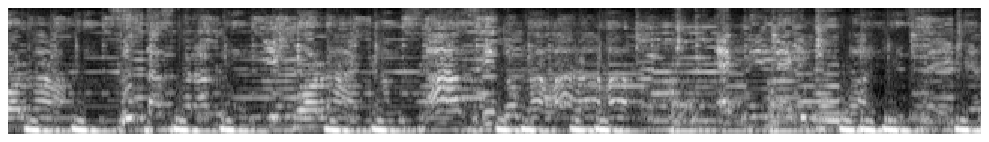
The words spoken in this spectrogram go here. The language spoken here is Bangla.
পরা সুতা সারা লুঙ্গি পরা গামছা ছিল একদিন এক বৌবা গেছে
